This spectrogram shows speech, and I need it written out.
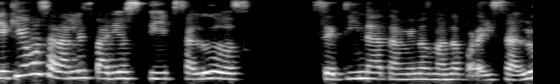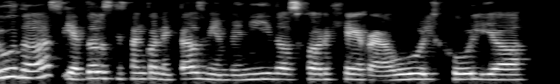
Y aquí vamos a darles varios tips. Saludos. Cetina también nos manda por ahí saludos. Y a todos los que están conectados, bienvenidos. Jorge, Raúl, Julio,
